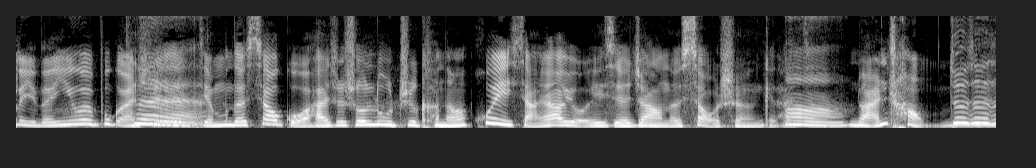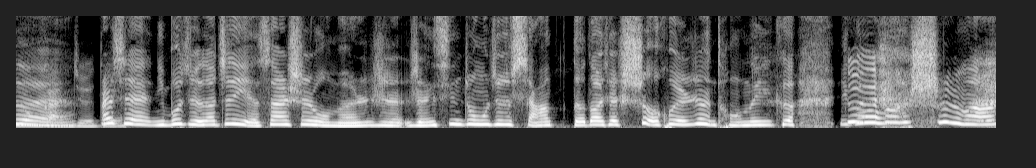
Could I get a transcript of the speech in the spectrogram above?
理的，因为不管是节目的效果，还是说录制，可能会想要有一些这样的笑声给他暖场，那对对对，感觉。而且你不觉得这也算是我们人人性中就是想要得到一些社会认同的一个 一个方式吗？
